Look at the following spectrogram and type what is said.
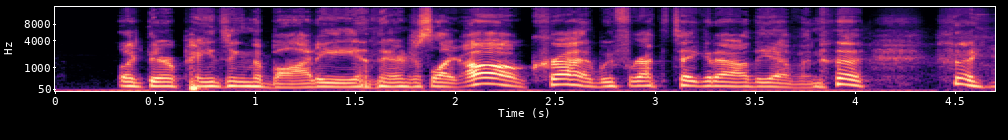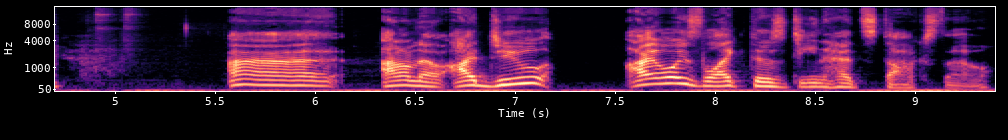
like they were painting the body and they're just like, oh crud, we forgot to take it out of the oven. Like, uh, I don't know. I do. I always like those Dean headstocks though.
